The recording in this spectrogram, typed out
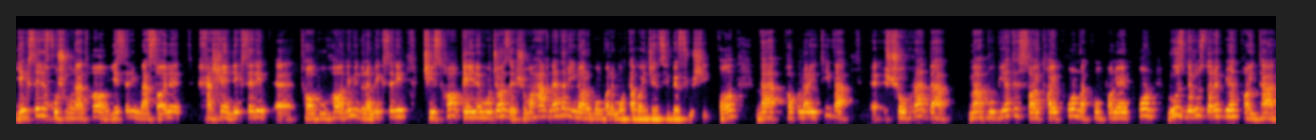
یک سری خشونت ها یک سری مسائل خشن یک سری تابوها نمی‌دونم یک سری چیزها غیر مجازه. شما حق نداری اینا رو به عنوان محتوای جنسی بفروشی. خب؟ و popularity و شهرت و محبوبیت سایت های پورن و کمپانی های پورن روز به روز داره میاد پایینتر.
